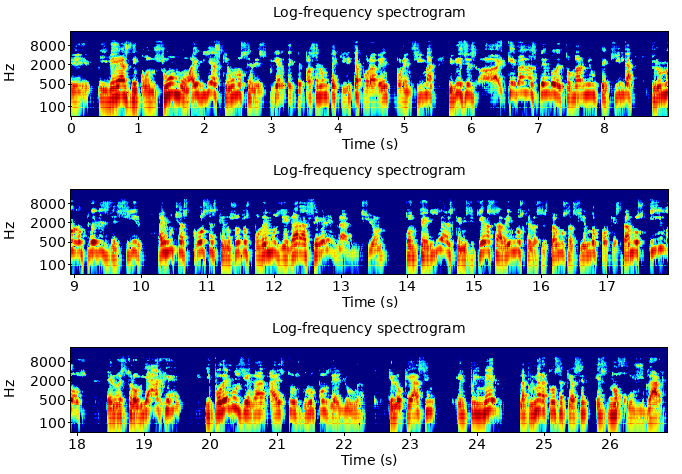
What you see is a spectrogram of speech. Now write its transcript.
eh, ideas de consumo. Hay días que uno se despierta y te pasan un tequilita por por encima y dices, ay, qué ganas tengo de tomarme un tequila, pero no lo puedes decir. Hay muchas cosas que nosotros podemos llegar a hacer en la adicción, tonterías que ni siquiera sabemos que las estamos haciendo porque estamos idos en nuestro viaje y podemos llegar a estos grupos de ayuda que lo que hacen, el primer, la primera cosa que hacen es no juzgar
